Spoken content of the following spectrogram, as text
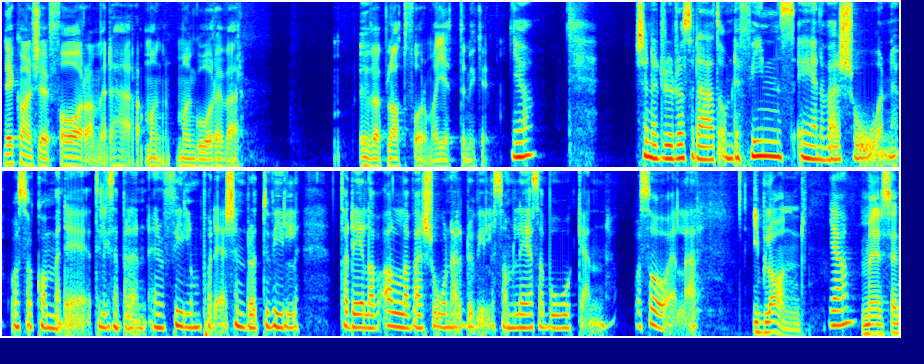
det kanske är fara med det här, att man, man går över, över plattformar jättemycket. ja. Känner du då sådär att om det finns en version och så kommer det till exempel en, en film på det, känner du att du vill ta del av alla versioner du vill, som läsa boken och så eller? Ibland. Ja. Men sen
